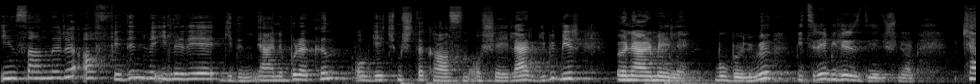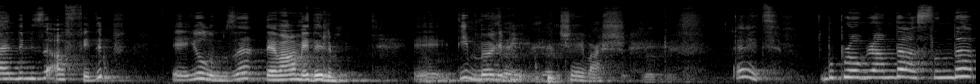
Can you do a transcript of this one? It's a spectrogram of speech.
insanları affedin ve ileriye gidin. Yani bırakın o geçmişte kalsın o şeyler gibi bir önermeyle bu bölümü bitirebiliriz diye düşünüyorum. Kendimizi affedip e, yolumuza devam edelim. E, değil mi? Böyle Güzel, bir güzel. şey var. Evet. Bu programda aslında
